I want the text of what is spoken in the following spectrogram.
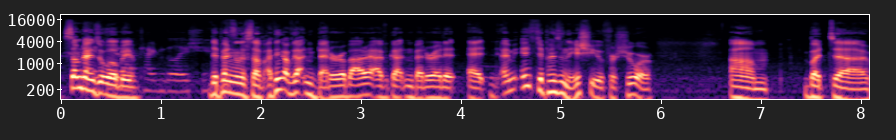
Sometimes it will be. technical issues. depending on the stuff. I think I've gotten better about it. I've gotten better at it. At I mean, it depends on the issue for sure. Um, but uh,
